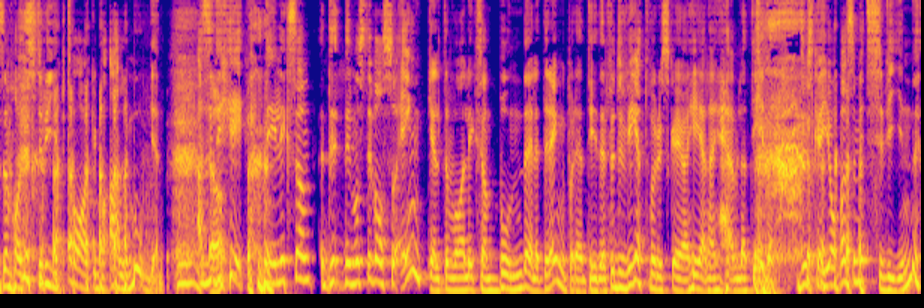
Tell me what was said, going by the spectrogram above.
som har ett stryptak på allmogen. Alltså det, det, är liksom, det, det, måste vara så enkelt att vara liksom bonde eller dräng på den tiden, för du vet vad du ska göra hela jävla tiden. Du ska jobba som ett svin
